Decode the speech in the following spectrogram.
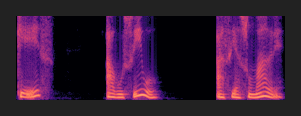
que es abusivo hacia su madre,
